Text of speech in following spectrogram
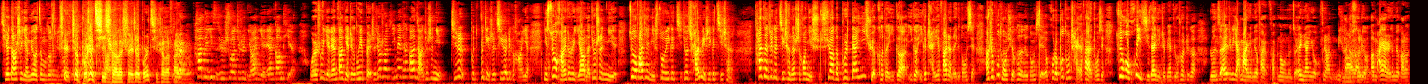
其实当时也没有这么多的。这这不是汽车的事，这不是汽车的发展。他的意思就是说，就是你要冶炼钢铁。我是说冶炼钢铁这个东西本身就是说，因为他刚才讲，就是你其实不不仅是汽车这个行业。你所有行业都是一样的，就是你最后发现，你作为一个集，就产品是一个集成。它在这个集成的时候，你是需要的不是单一学科的一个一个一个产业发展的一个东西，而是不同学科的这个东西，或者不同产业发展的东西，最后汇集在你这边。比如说这个轮子，哎，这个雅马人没有发发弄轮子，哎，人家有非常厉害的河流啊，玛雅人就没有搞，人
